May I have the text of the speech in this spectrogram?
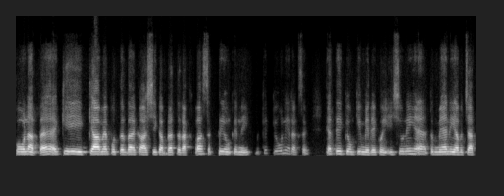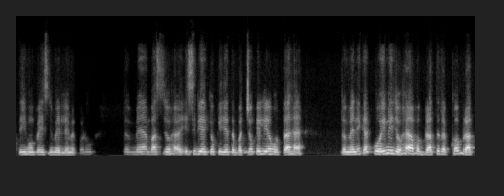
फ़ोन आता है कि क्या मैं पुत्रता काशी का व्रत रख पा सकती हूँ कि नहीं? क्यों नहीं रख सकती? कहते क्योंकि मेरे कोई इश्यू नहीं है तो मैं नहीं अब चाहती हूँ इस मेले में पढ़ू तो मैं बस जो है इसलिए क्योंकि ये तो बच्चों के लिए होता है। तो मैंने कहा, कोई नहीं, जो है, आप व्रत रखो। व्रत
